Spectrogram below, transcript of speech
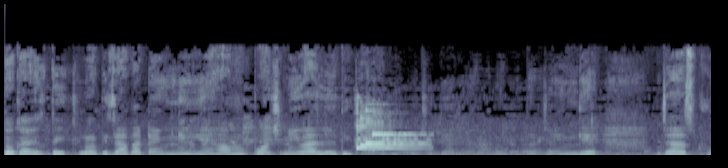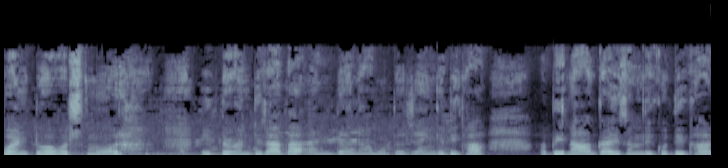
तो गाइस देख लो, अभी ज़्यादा टाइम नहीं है। हम पहुँचने वाले दिखा कुछ देर में हम लोग उधर जाएँगे। Just one two hours more एक, दो घंटे ज़्यादा एंड देन हम उधर जाएँगे दीघा। अभी ना गाइस हम देखो दीघा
